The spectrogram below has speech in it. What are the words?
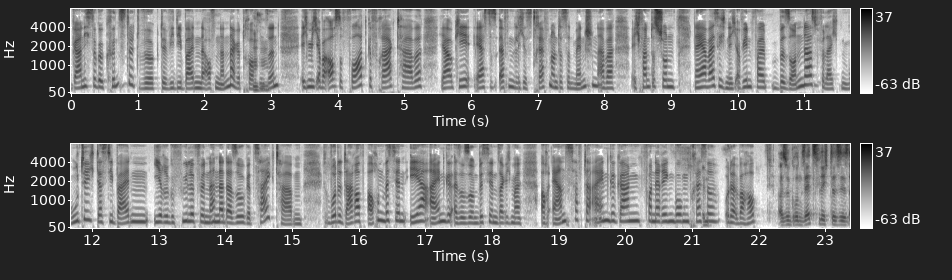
gar nicht so gekünstelt wirkte, wie die beiden da aufeinander getroffen mhm. sind. Ich mich aber auch sofort gefragt habe, ja, okay, erstes öffentliches Treffen und das sind Menschen, aber ich fand es schon, naja, weiß ich nicht, auf jeden Fall besonders, vielleicht mutig, dass die beiden ihre Gefühle füreinander da so gezeigt haben. Wurde darauf auch ein bisschen eher einge, also so ein bisschen, sag ich mal, auch ernsthafter eingegangen von der Regenbogenpresse oder überhaupt? Also grundsätzlich, das ist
